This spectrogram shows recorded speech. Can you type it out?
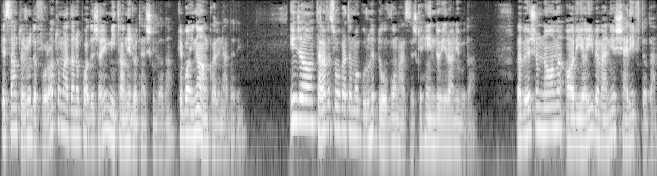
به سمت رود فرات اومدن و پادشاهی میتانی رو تشکیل دادن که با اینا هم کاری نداریم. اینجا طرف صحبت ما گروه دوم هستش که هندو ایرانی بودن و بهشون نام آریایی به معنی شریف دادن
